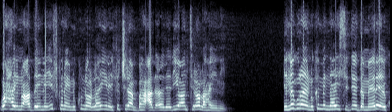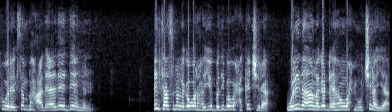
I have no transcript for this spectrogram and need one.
waxaynu caddaynay ifkan aynu ku nool nahay inay ka jiraan bahcadceedeedyo aan tiro lahayni. Innaguna aynu ka mid nahay siddeedda meere ee ku wareegsan bahcadceedeedeennan intaasna laga warhayo badiba waxa ka jira welina aan laga dheehan wax muujinaya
